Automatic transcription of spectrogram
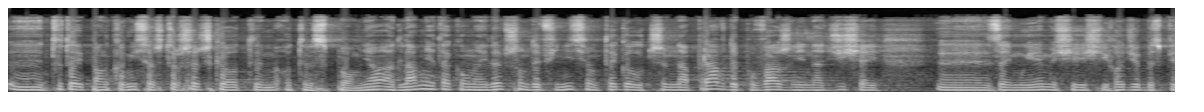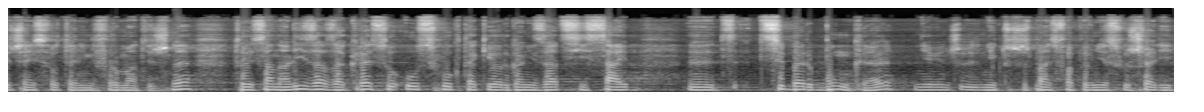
e, tutaj pan komisarz troszeczkę o tym, o tym wspomniał, a dla mnie taką najlepszą definicją tego, czym naprawdę poważnie na dzisiaj e, zajmujemy się, jeśli chodzi o bezpieczeństwo teleinformatyczne, to jest analiza zakresu usług takiej organizacji Cyber Cyberbunker. Nie wiem, czy niektórzy z Państwa pewnie słyszeli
